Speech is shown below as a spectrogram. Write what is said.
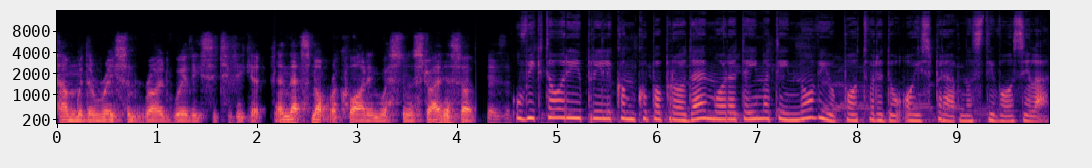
come with a recent roadworthy certificate, and that's not required in Western Australia. So a U Viktoriji prilikom kupoprodaje morate imati noviju potvrdu o ispravnosti vozila.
